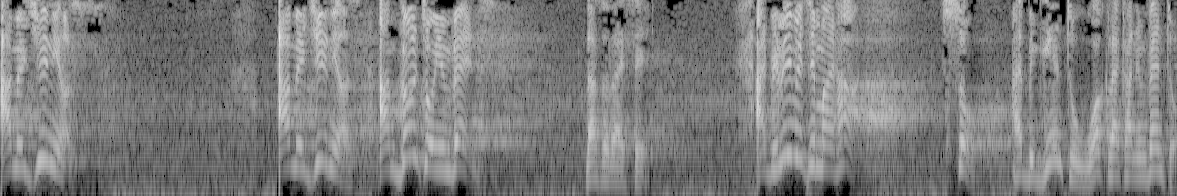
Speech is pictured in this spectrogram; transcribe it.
I'm a genius. I'm a genius. I'm going to invent. That's what I say. I believe it in my heart. So I begin to work like an inventor.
